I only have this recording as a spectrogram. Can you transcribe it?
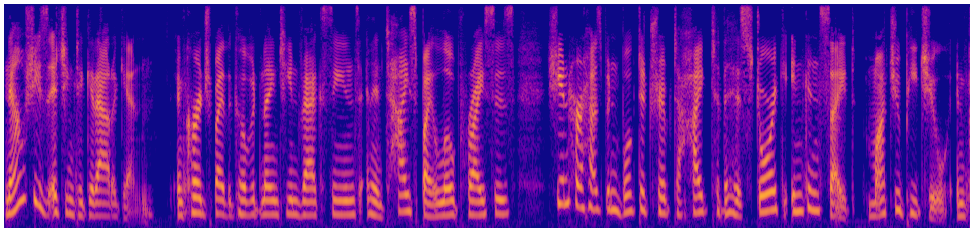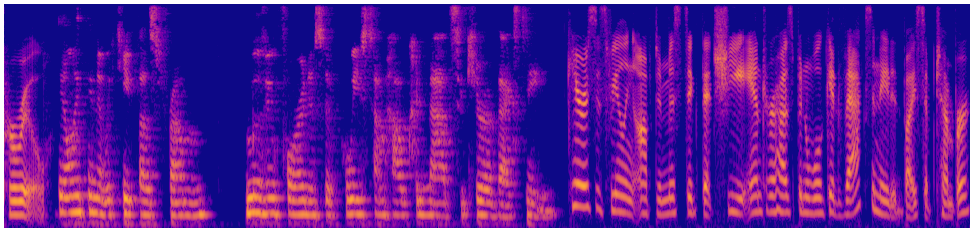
Now she's itching to get out again. Encouraged by the COVID 19 vaccines and enticed by low prices, she and her husband booked a trip to hike to the historic Incan site, Machu Picchu, in Peru. The only thing that would keep us from moving forward is if we somehow could not secure a vaccine. Karras is feeling optimistic that she and her husband will get vaccinated by September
